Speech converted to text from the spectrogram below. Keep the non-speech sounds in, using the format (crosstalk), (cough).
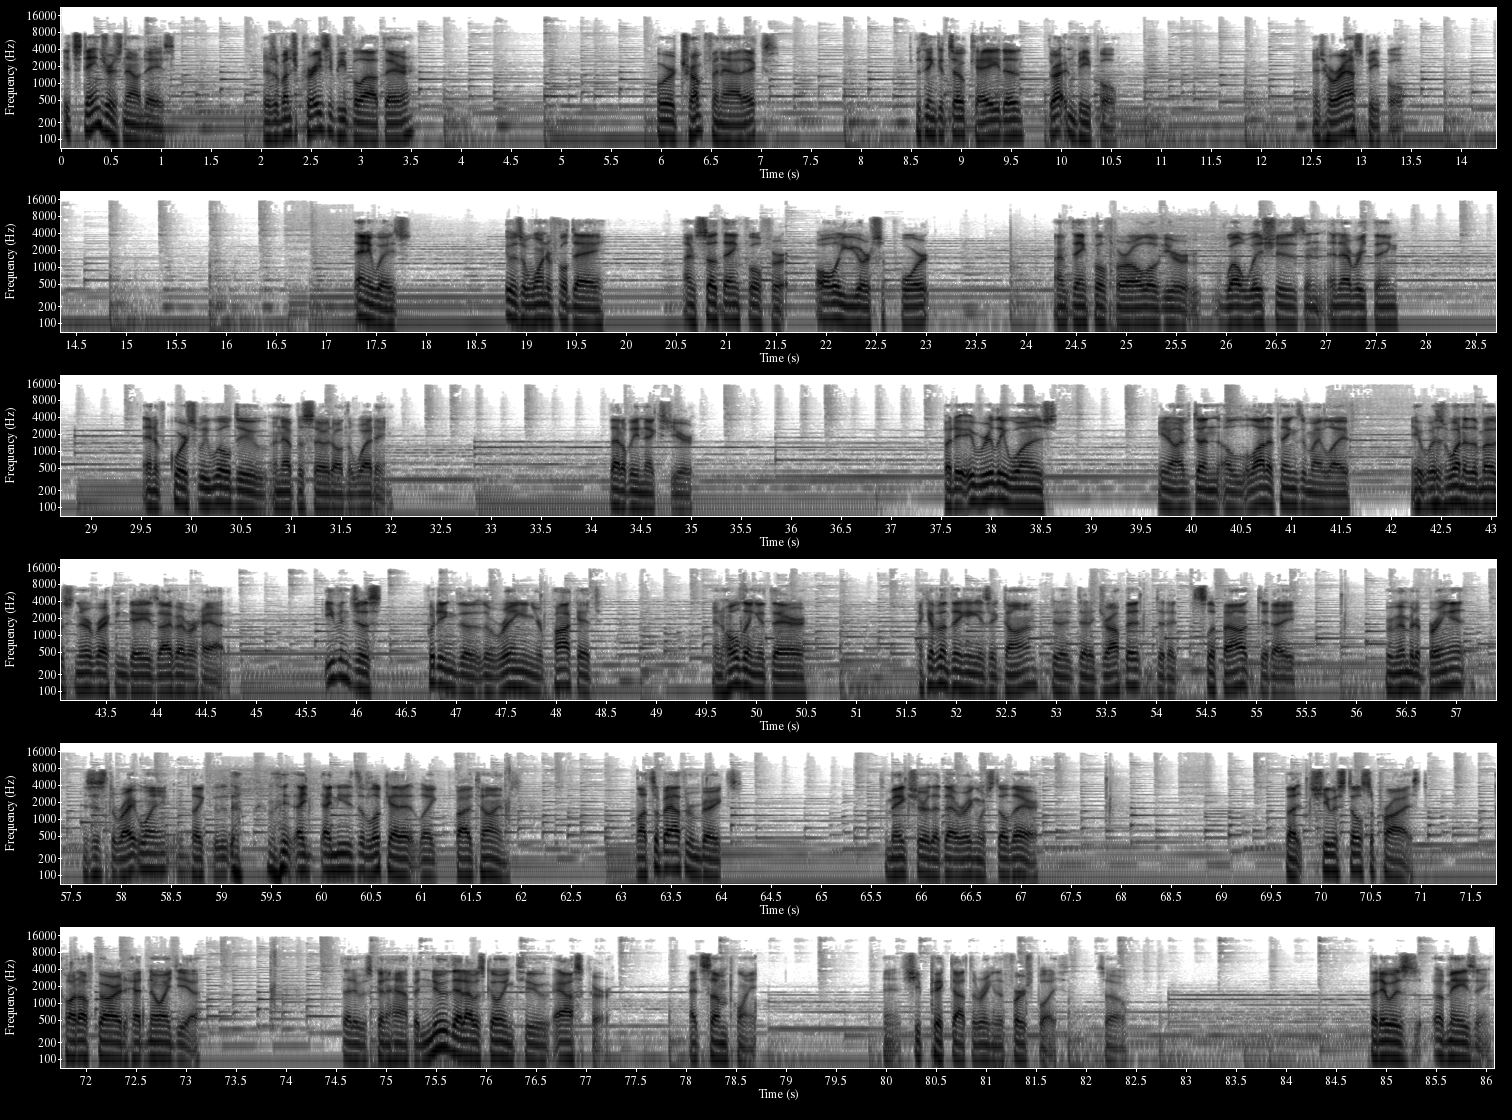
it's dangerous nowadays. There's a bunch of crazy people out there who are Trump fanatics who think it's okay to threaten people and harass people. Anyways, it was a wonderful day. I'm so thankful for all your support. I'm thankful for all of your well wishes and, and everything. And of course, we will do an episode on the wedding. That'll be next year. But it really was, you know, I've done a lot of things in my life. It was one of the most nerve wracking days I've ever had. Even just putting the, the ring in your pocket and holding it there, I kept on thinking, is it gone? Did I, did I drop it? Did it slip out? Did I remember to bring it? Is this the right way? Like, (laughs) I, I needed to look at it like five times. Lots of bathroom breaks to make sure that that ring was still there. But she was still surprised. Caught off guard, had no idea that it was going to happen. Knew that I was going to ask her at some point. And she picked out the ring in the first place. So. But it was amazing.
